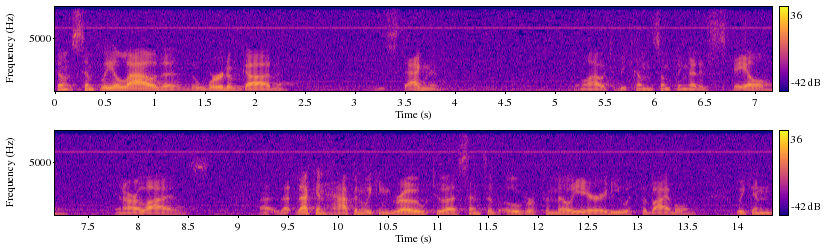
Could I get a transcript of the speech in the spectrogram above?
don't simply allow the, the word of God to be stagnant. Don't allow it to become something that is stale in our lives. Uh, that, that can happen. We can grow to a sense of over familiarity with the Bible. We can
